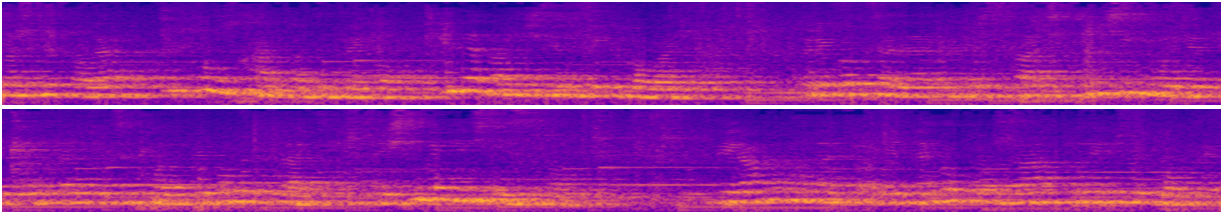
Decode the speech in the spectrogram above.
naszej szkole konkurs charytatywnego Ile waży święty Mikołaj, którego celem jest wsparcie dzieci i młodzieży będących pod opieką fundacji Szczęśliwe Dzieciństwo. Zbieramy monety od jednego grosza do 5 złotych.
